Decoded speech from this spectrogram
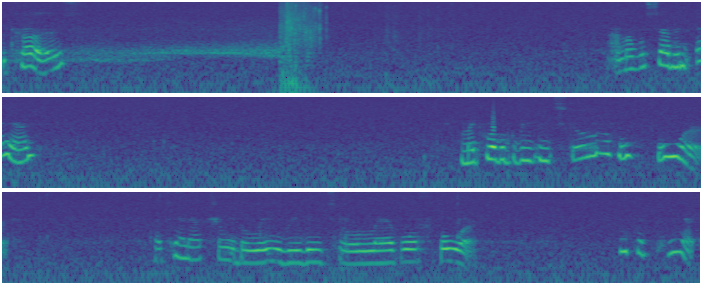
Because... I'm level 7, and... My Chromebook reached level 4. I can't actually believe we reached level 4. I can't.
